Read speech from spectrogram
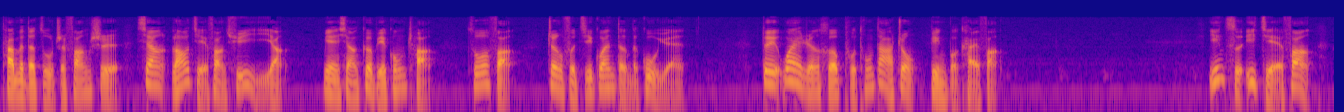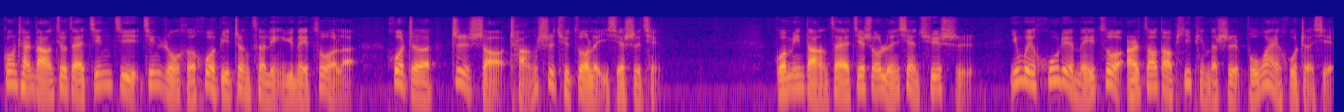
他们的组织方式像老解放区一样，面向个别工厂、作坊、政府机关等的雇员，对外人和普通大众并不开放。因此，一解放，共产党就在经济、金融和货币政策领域内做了，或者至少尝试去做了一些事情。国民党在接收沦陷区时，因为忽略没做而遭到批评的事，不外乎这些。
